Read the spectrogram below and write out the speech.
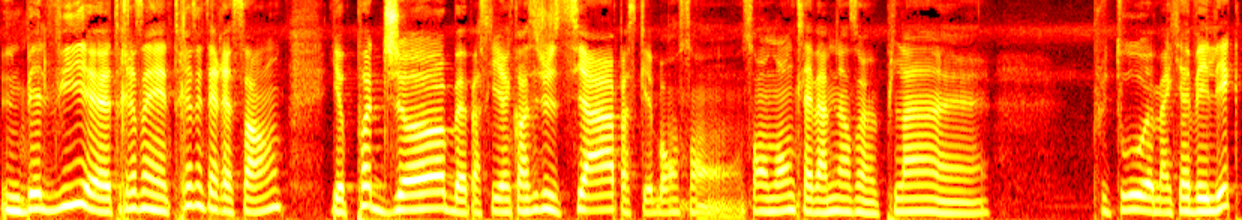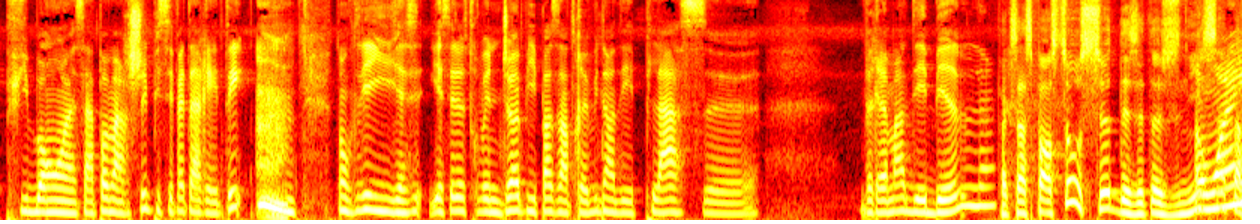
une belle vie euh, très, très intéressante. Il a pas de job euh, parce qu'il y a un casier judiciaire, parce que bon, son, oncle l'avait amené dans un plan euh, plutôt machiavélique, puis bon, ça a pas marché, puis il s'est fait arrêter. Donc là, il, il essaie de trouver une job, puis il passe d'entrevue dans des places vraiment débiles. là. Fait que ça se passe-tu au sud des États-Unis, ça, Ouais. par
